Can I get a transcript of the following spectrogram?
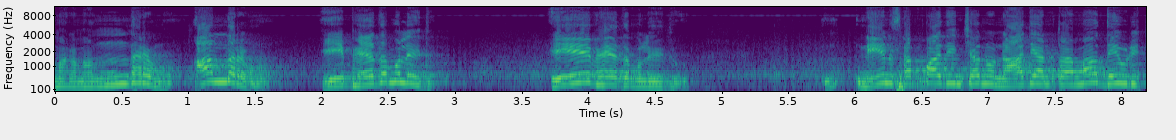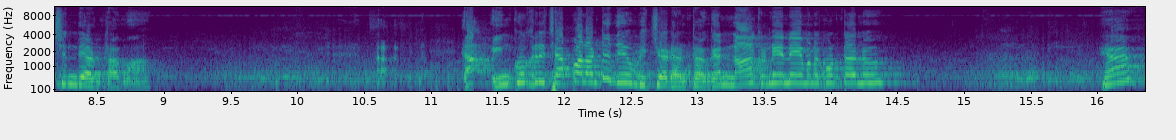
మనమందరం అందరము ఏ భేదము లేదు. ఏ భేదము లేదు. నేను సంపాదించాను నాది అంటామా దేవుడిచ్చింది అంటామా? ఇంకొకరు చెప్పాలంటే దేవుడు ఇచ్చాడు అంటాం. కానీ నాకు నేనేమనుకుంటాను? ఆ?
